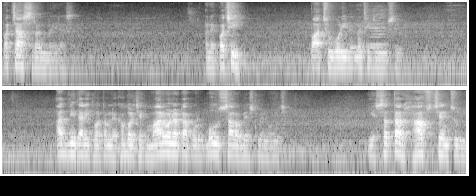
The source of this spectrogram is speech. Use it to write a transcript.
પચાસ રન માર્યા છે. અને પછી પાછું વળીને નથી જોયું છે. આજની તારીખમાં તમને ખબર છે કે મારવણ અટાપુર બહુ જ સારો બેટ્સમેન હોય છે. એ સત્તર હાફ સેન્ચુરી,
